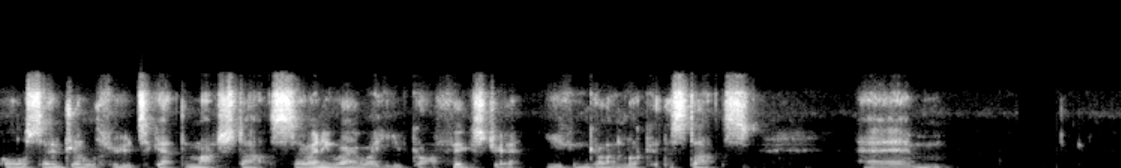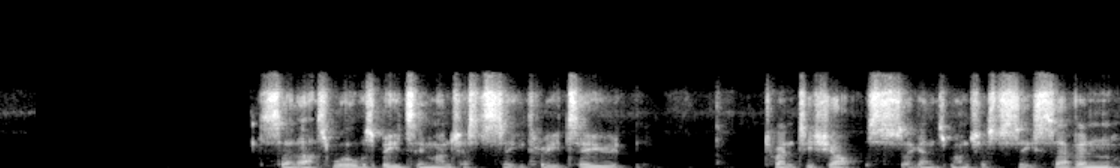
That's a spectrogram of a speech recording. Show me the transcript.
also drill through to get the match stats. So anywhere where you've got a fixture, you can go and look at the stats. Um, so that's Wolves beating Manchester City 3 2, 20 shots against Manchester City 7.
